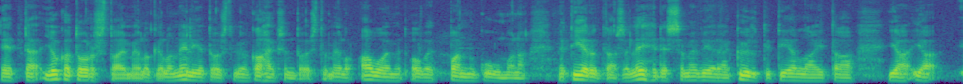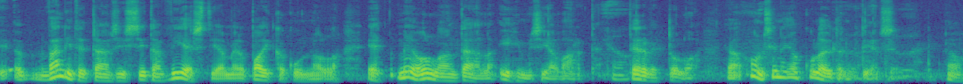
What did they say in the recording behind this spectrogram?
että joka torstai meillä on kello 14-18, meillä on avoimet ovet pannu kuumana. Me tiedotetaan se lehdessä, me viedään kyltti tienlaitaa ja, ja välitetään siis sitä viestiä meillä paikkakunnalla, että me ollaan täällä ihmisiä varten. Joo. Tervetuloa. Ja on sinne joku löytänyt tiensä. Joo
